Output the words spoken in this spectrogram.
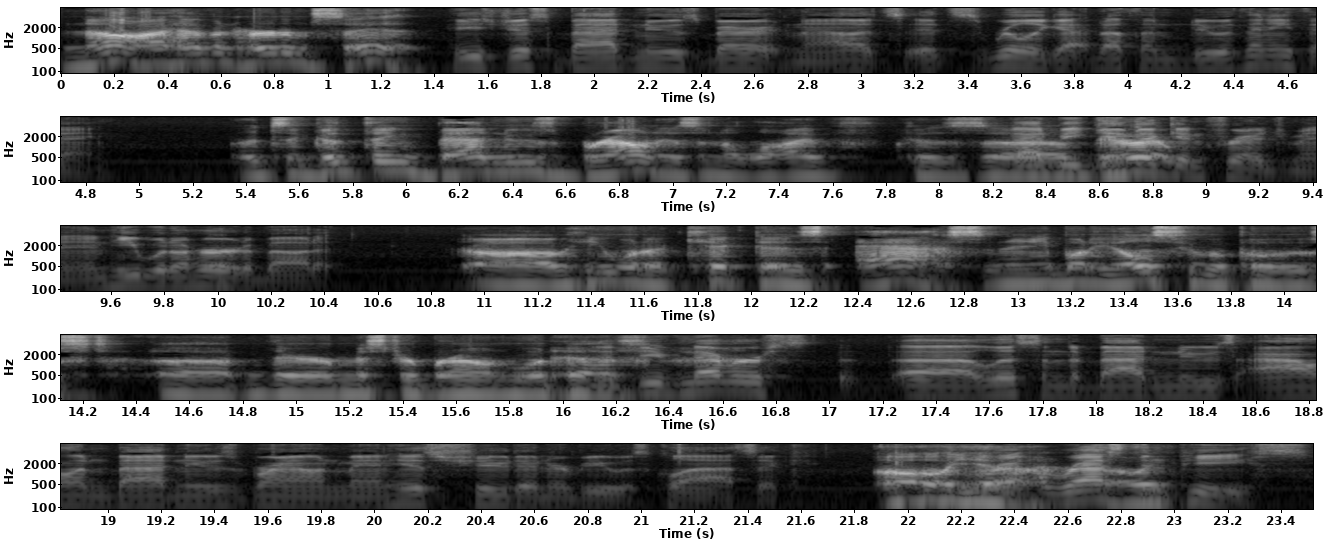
No, I haven't heard him say it. He's just bad news Barrett now. It's it's really got nothing to do with anything. It's a good thing Bad News Brown isn't alive because uh, That'd be Barrett, gimmick infringement, and he would have heard about it. Uh, he would have kicked his ass, and anybody else who opposed uh, their Mr. Brown would have. If you've never uh, listened to Bad News Allen, Bad News Brown, man, his shoot interview was classic. Oh yeah, Re- rest oh, in peace.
